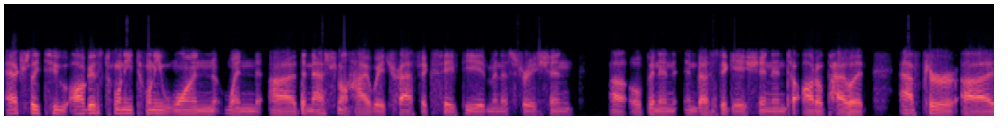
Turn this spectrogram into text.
actually to August 2021 when uh, the National Highway Traffic Safety Administration uh, open an investigation into autopilot after uh,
